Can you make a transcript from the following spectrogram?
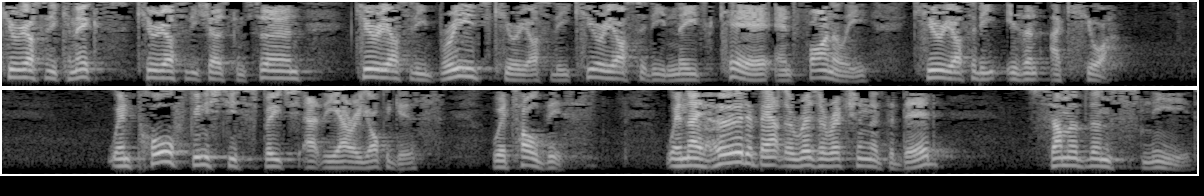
Curiosity connects, curiosity shows concern, curiosity breeds curiosity, curiosity needs care, and finally, curiosity isn't a cure. When Paul finished his speech at the Areopagus, we're told this. When they heard about the resurrection of the dead, some of them sneered.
